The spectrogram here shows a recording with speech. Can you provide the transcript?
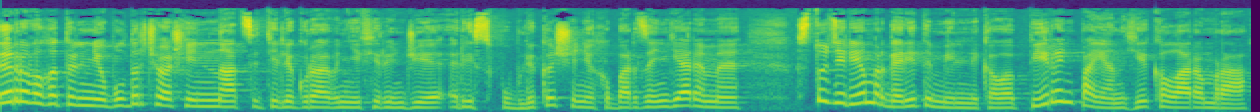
Эрвага тіліне бұлдыр Чувашин наци телегуравын эфирінже республика шыне хабарзен ярымы. Студире Маргарита Мельникова пирін паянғы каларымра.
